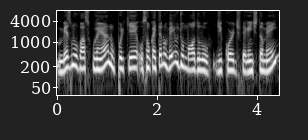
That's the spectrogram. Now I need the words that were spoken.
mesmo o Vasco ganhando, porque o São Caetano veio de um módulo de cor diferente também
